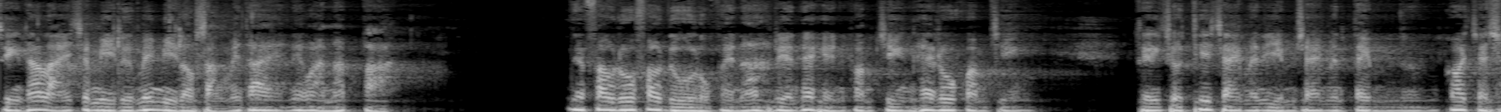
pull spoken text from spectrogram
สิ่งทั้งหลายจะมีหรือไม่มีเราสั่งไม่ได้เรียกว่าอนัตตา เนี่ยเฝ้ารู้เฝ้าดูลงไปนะ เรียนให้เห็นความจริง ให้รู้ความจริง ถึงจุดที่ใจมันอิ่มใจมันเต็ม ก็จะฉ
